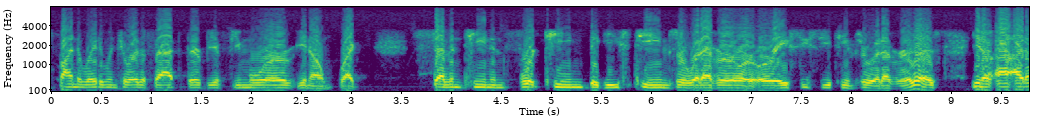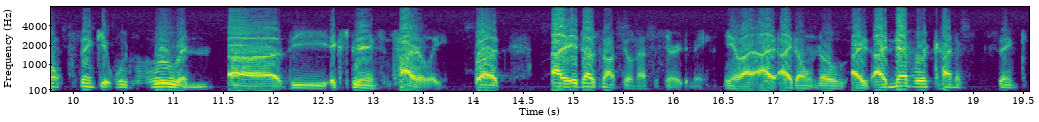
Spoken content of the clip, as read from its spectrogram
find a way to enjoy the fact that there'd be a few more, you know, like 17 and 14 Big East teams or whatever, or, or ACC teams or whatever it is, you know, I, I don't think it would ruin uh, the experience entirely. But I, it does not feel necessary to me. You know, I, I don't know. I, I never kind of think,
